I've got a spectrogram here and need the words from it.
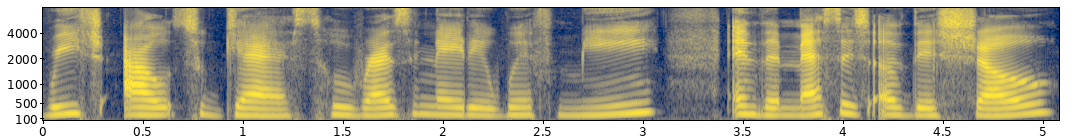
reach out to guests who resonated with me and the message of this show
